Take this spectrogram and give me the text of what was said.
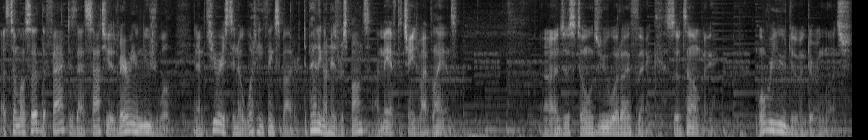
As Tomo said, the fact is that Sachi is very unusual, and I'm curious to know what he thinks about her. Depending on his response, I may have to change my plans. I just told you what I think, so tell me, what were you doing during lunch?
